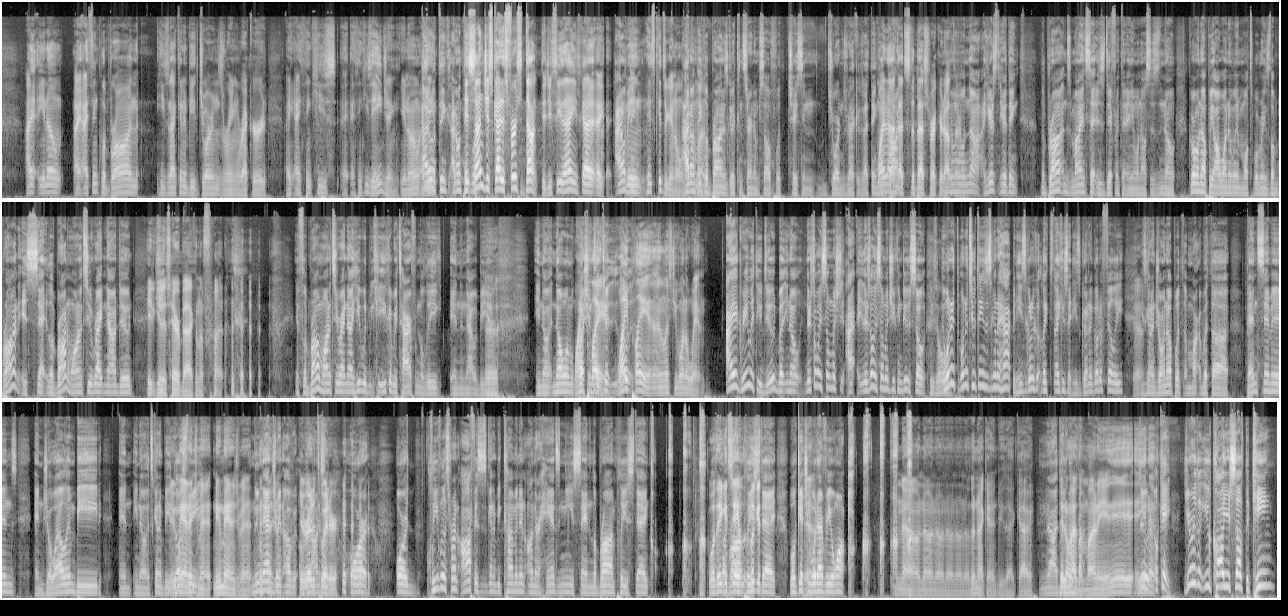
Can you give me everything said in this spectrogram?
I you know I I think LeBron. He's not going to beat Jordan's ring record. I, I think he's I I think he's aging. You know. I, mean, don't think I don't think His Le- son just got his first dunk. Did you see that? He's got. I, I don't I mean, think his kids are getting old. I don't Come think on. LeBron is going to concern himself with chasing Jordan's records. I think Why LeBron, not? That's the best record out no, there. no. Here's here's the thing. LeBron's mindset is different than anyone else's. You know, growing up, we all want to win multiple rings. LeBron is set. LeBron wanted to right now, dude. He'd get he- his hair back in the front. If LeBron wanted to right now, he would. He, could retire from the league, and then that would be it. You know, no one would Why question. play? Could, Why play unless you want to win? I agree with you, dude. But you know, there's only so much. I, there's only so much you can do. So one, of, one of two things is going to happen. He's going to go like like you said. He's going to go to Philly. Yeah. He's going to join up with a Mar- with uh Ben Simmons and Joel Embiid, and you know it's going to be New those management. New management. new management of Get rid of. Twitter. or or Cleveland's front office is going to be coming in on their hands and knees saying, "LeBron, please stay. well, they could LeBron, say, please look at. stay. We'll get you whatever you want." No, no, no, no, no, no. They're not gonna do that, guy. Nah, They don't have the money. Eh, eh, you dude. know- okay, you're the you call yourself the king,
